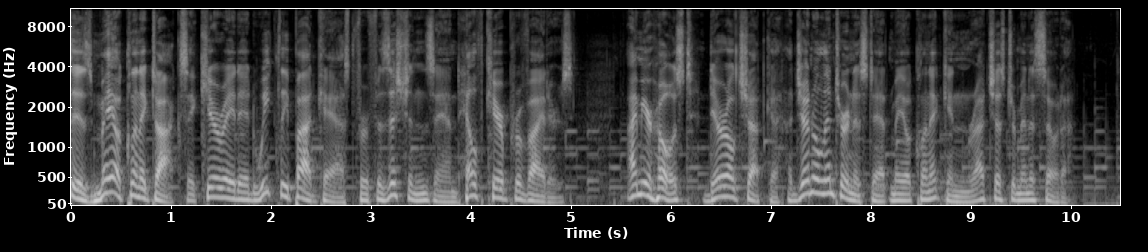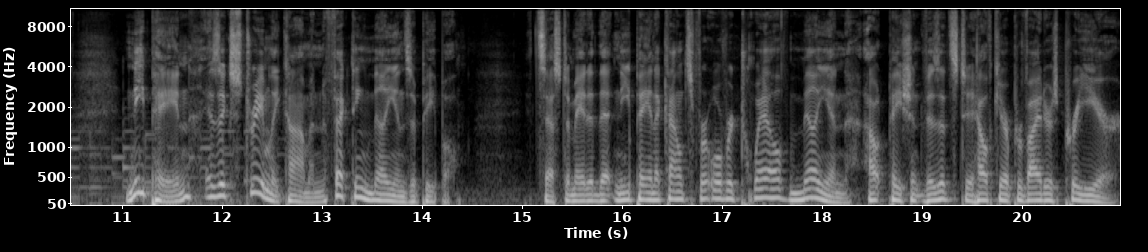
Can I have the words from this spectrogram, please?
is Mayo Clinic Talks, a curated weekly podcast for physicians and healthcare providers. I'm your host, Daryl Chutka, a general internist at Mayo Clinic in Rochester, Minnesota. Knee pain is extremely common, affecting millions of people. It's estimated that knee pain accounts for over 12 million outpatient visits to healthcare providers per year.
